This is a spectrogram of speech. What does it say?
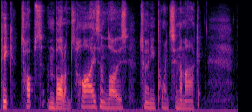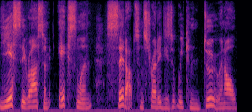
pick tops and bottoms highs and lows turning points in the market. Yes there are some excellent setups and strategies that we can do and I'll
